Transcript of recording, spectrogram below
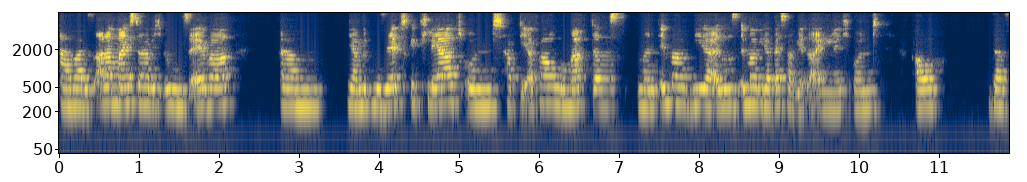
Aber das Allermeiste habe ich irgendwie selber ähm, ja mit mir selbst geklärt und habe die Erfahrung gemacht, dass man immer wieder, also es immer wieder besser wird eigentlich und auch dass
